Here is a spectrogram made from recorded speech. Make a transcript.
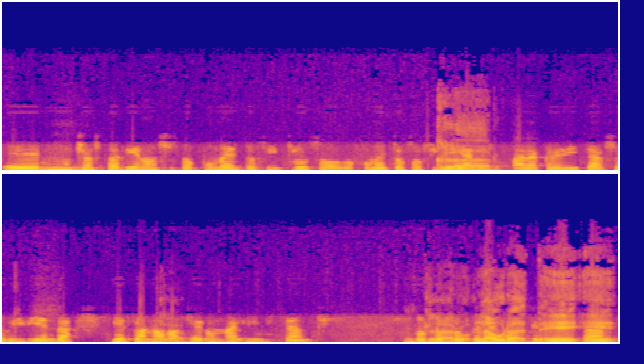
Eh, muchos perdieron sus documentos, incluso documentos oficiales para acreditar su vivienda, y esa no va a ser una limitante. claro. Laura, eh, eh,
